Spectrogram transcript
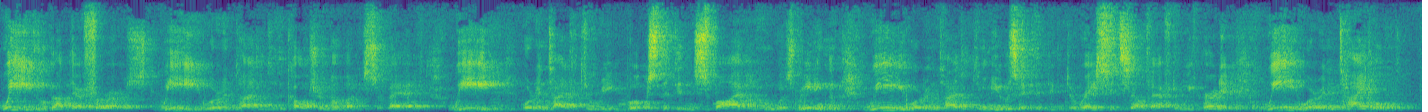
we who got there first, we were entitled to the culture nobody surveilled. We were entitled to read books that didn't spy on who was reading them. We were entitled to music that didn't erase itself after we heard it. We were entitled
